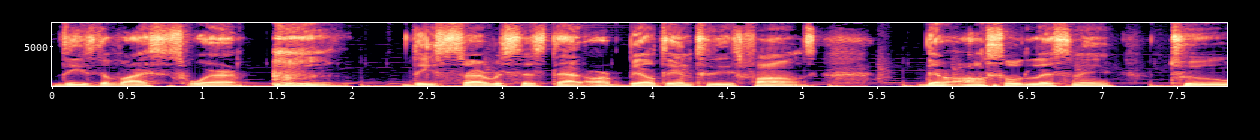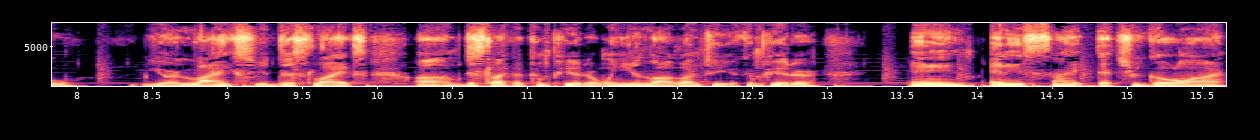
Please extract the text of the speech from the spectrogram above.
these devices where these services that are built into these phones they're also listening to your likes, your dislikes, um, just like a computer. When you log onto your computer, any any site that you go on,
